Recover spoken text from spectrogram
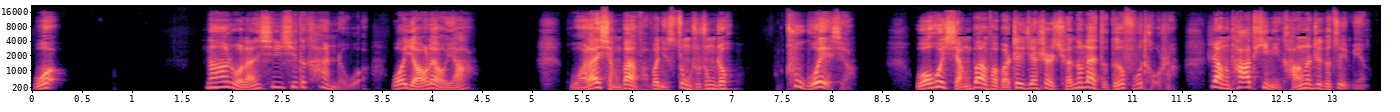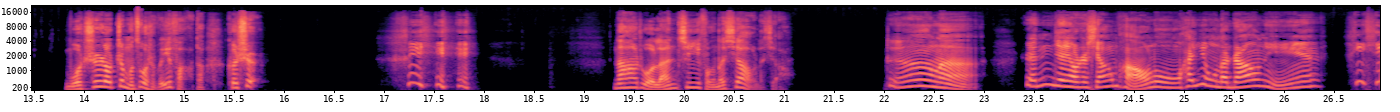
我……”那若兰嘻嘻的看着我，我咬了咬牙：“我来想办法把你送出中州，出国也行。我会想办法把这件事全都赖到德福头上，让他替你扛了这个罪名。我知道这么做是违法的，可是……嘿嘿嘿。”那若兰讥讽的笑了笑，得了，人家要是想跑路，还用得着你？嘿嘿，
